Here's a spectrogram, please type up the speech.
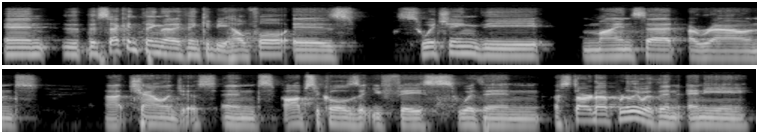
And the, second thing that I think could be helpful is switching the mindset around uh, challenges and obstacles that you face within a startup, really within any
